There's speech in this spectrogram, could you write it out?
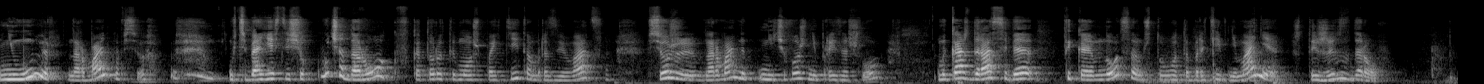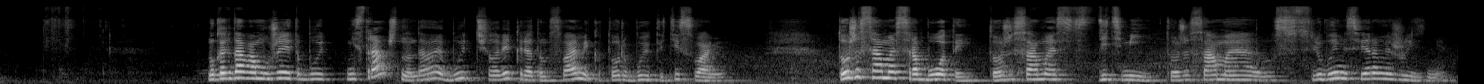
не умер, нормально все. У тебя есть еще куча дорог, в которые ты можешь пойти, там, развиваться. Все же нормально, ничего же не произошло. Мы каждый раз себя тыкаем носом, что вот обрати внимание, что ты жив-здоров. Но когда вам уже это будет не страшно, да, будет человек рядом с вами, который будет идти с вами. То же самое с работой, то же самое с детьми, то же самое с любыми сферами жизни –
